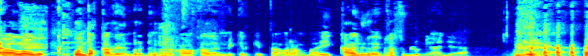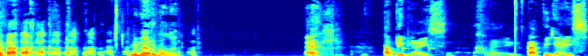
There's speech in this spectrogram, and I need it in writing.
Kalau untuk kalian yang baru denger, kalau kalian mikir kita orang baik, kalian dengerin episode sebelumnya aja. Iya. benar banget Eh, tapi guys, tapi guys,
